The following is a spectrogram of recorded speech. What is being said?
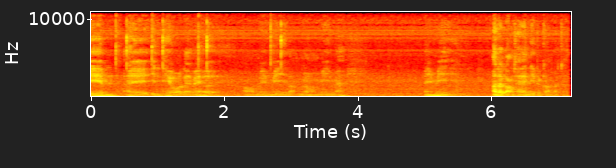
AM ไอ Intel อะไรไหมเอ่ย อ๋อ ไม่มีหรอกมีไหมไม่มีอะเดี๋ยวลองใช้อันนี้ไปก่อนแล้วกัน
